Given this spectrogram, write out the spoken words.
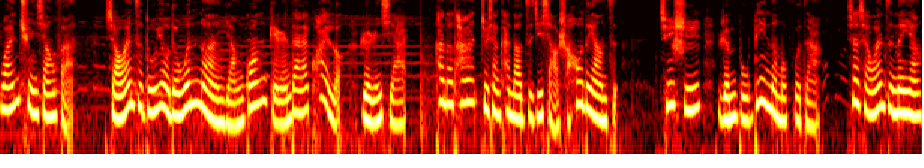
完全相反。小丸子独有的温暖阳光给人带来快乐，惹人喜爱。看到它就像看到自己小时候的样子。其实人不必那么复杂，像小丸子那样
